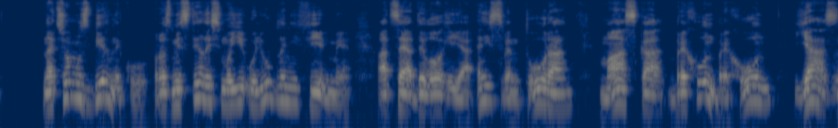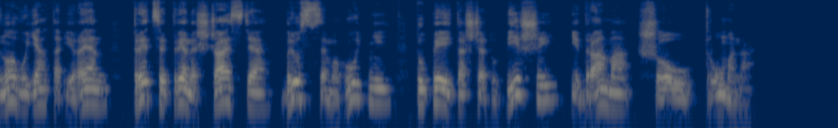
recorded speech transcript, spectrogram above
На цьому збірнику розмістились мої улюблені фільми, а це дилогія Ейс Вентура, Маска, Брехун Брехун, Я, знову я та Ірен, 33 нещастя, Брюс Всемогутній, Тупий та ще тупіший і драма Шоу Трумана.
